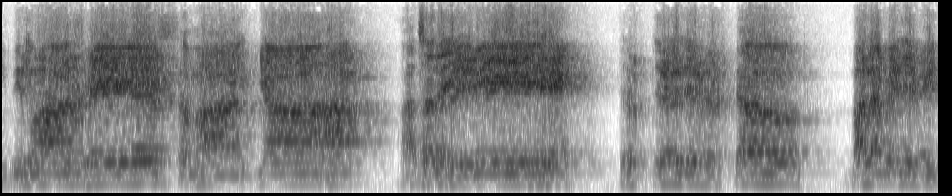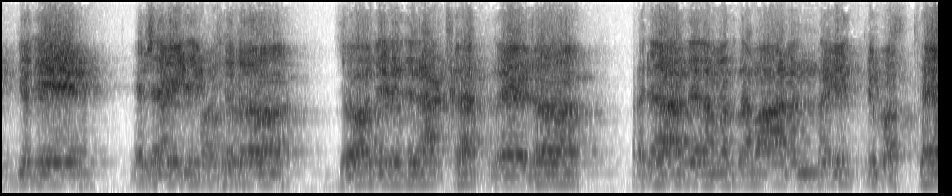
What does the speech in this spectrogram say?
इति मानुषे समाज्ञाः। अथ दैवीः तृप्तिरिति वृष्टौ बलमिति विद्युते यश इति पशुतो ज्योतिरिति नक्षत्रेषु प्रजातिरमृतमानन्द इत्युपस्थे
